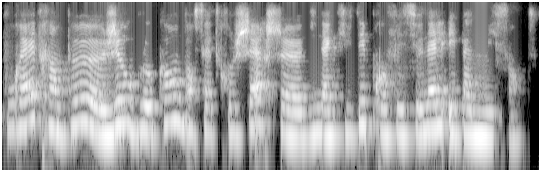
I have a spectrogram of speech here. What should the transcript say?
pourrait être un peu euh, géobloquant dans cette recherche euh, d'une activité professionnelle épanouissante.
